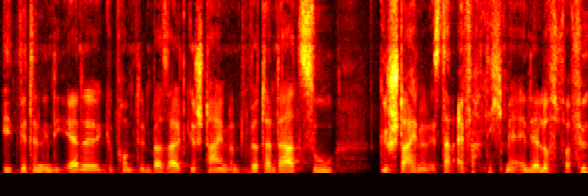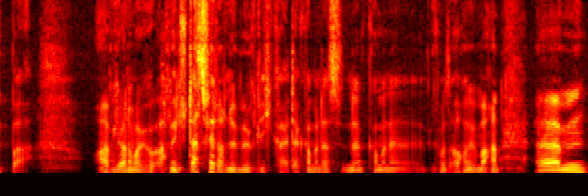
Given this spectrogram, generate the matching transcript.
wird dann in die Erde gepumpt, in Basaltgestein und wird dann dazu Gestein und ist dann einfach nicht mehr in der Luft verfügbar. Habe ich auch nochmal geguckt, ach Mensch, das wäre doch eine Möglichkeit. Da kann man das, ne, kann man, kann man das auch irgendwie machen. Ähm,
